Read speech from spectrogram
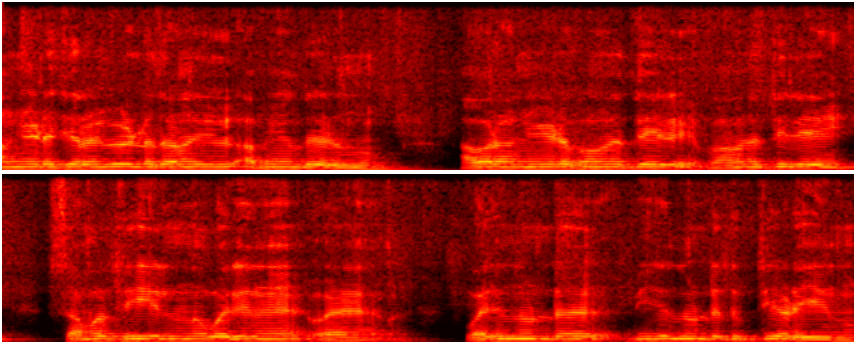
അങ്ങയുടെ ചിറകുകളുടെ തണലിൽ അഭയം തേടുന്നു അവർ അങ്ങയുടെ ഭവനത്തിൽ ഭവനത്തിലെ സമൃദ്ധിയിൽ നിന്ന് വരുന്ന വരുന്നുണ്ട് വിരുന്നുണ്ട് തൃപ്തിയടയുന്നു.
